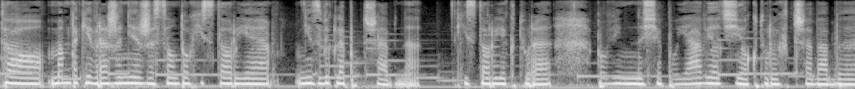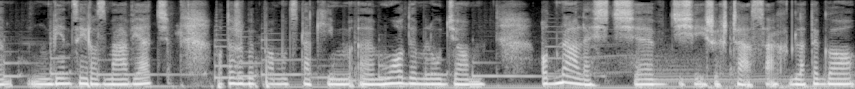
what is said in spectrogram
to mam takie wrażenie, że są to historie niezwykle potrzebne historie, które powinny się pojawiać i o których trzeba by więcej rozmawiać, po to, żeby pomóc takim e, młodym ludziom odnaleźć się w dzisiejszych czasach. Dlatego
